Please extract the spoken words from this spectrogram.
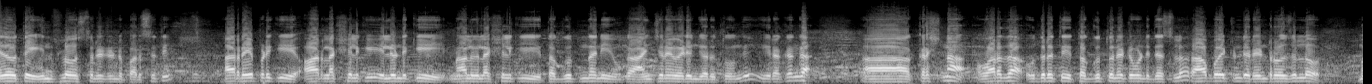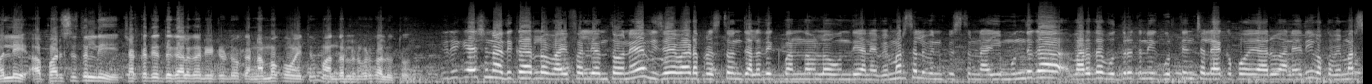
ఏదైతే ఇన్ఫ్లో వస్తున్నటువంటి పరిస్థితి ఆ రేపటికి ఆరు లక్షలకి ఎల్లుండికి నాలుగు లక్షలకి తగ్గుతుందని ఒక అంచనా వేయడం జరుగుతుంది. ఈ రకంగా కృష్ణ వరద ఉధృతి తగ్గుతున్నటువంటి దశలో రాబోయేటువంటి రెండు రోజుల్లో మళ్ళీ ఆ పరిస్థితుల్ని చక్కదిద్దగలగనేటువంటి ఒక నమ్మకం అయితే మా అందరిలో కూడా కలుగుతుంది. ఇరిగేషన్ అధికారుల వైఫల్యంతోనే విజయవాడ ప్రస్తుతం జల దిగ్బంధంలో ఉంది అనే విమర్శలు వినిపిస్తున్నాయి. ముందుగా వరద ఉధృతిని గుర్తించలేకపోయారు అనేది ఒక విమర్శ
